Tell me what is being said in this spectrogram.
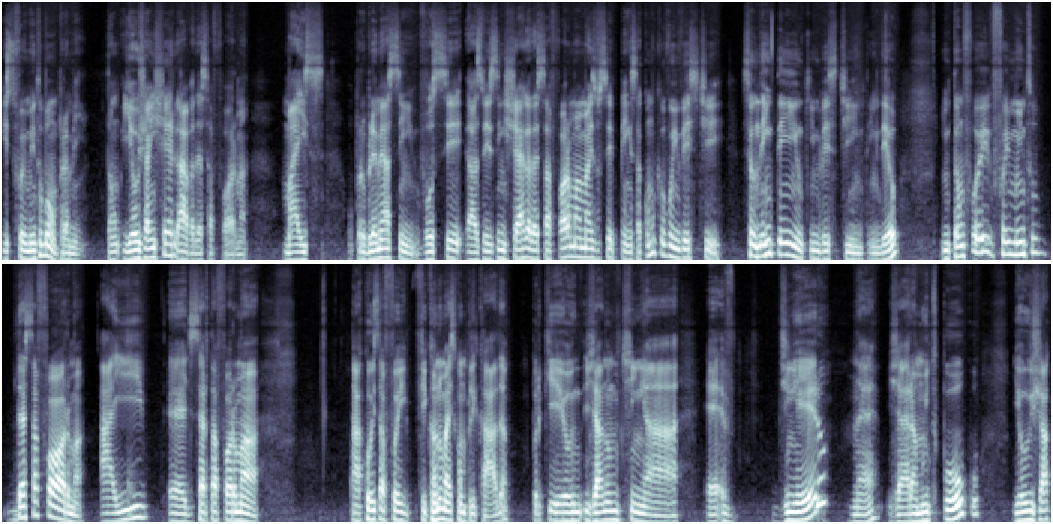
Isso foi muito bom para mim. Então, e eu já enxergava dessa forma, mas o problema é assim, você às vezes enxerga dessa forma, mas você pensa, como que eu vou investir? Se eu nem tenho que investir, entendeu? Então foi, foi muito dessa forma. Aí, é, de certa forma, a coisa foi ficando mais complicada, porque eu já não tinha é, dinheiro, né? Já era muito pouco. E eu já.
